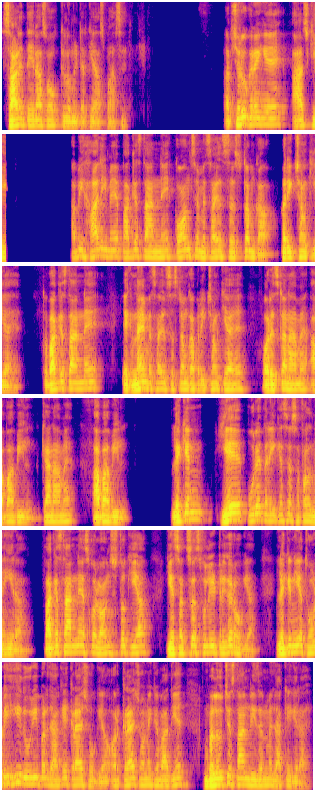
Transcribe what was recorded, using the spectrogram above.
साढ़े तेरह सौ किलोमीटर के आसपास है। अब शुरू करेंगे आज की। अभी हाल ही में पाकिस्तान ने कौन से मिसाइल सिस्टम का परीक्षण किया है? तो पाकिस्तान ने एक नए मिसाइल सिस्टम का परीक्षण किया है और इसका नाम है आबाबील क्या नाम है? आबाबील लेकिन ये पूरे तरीके से सफल नहीं रहा। पाकिस्तान ने इसको लॉन्च तो किया, ये सक्सेसफुली ट्रिगर हो गया, लेकिन ये थोड़ी ही दूरी पर जाके क्रैश हो गया और क्रैश होने के बाद ये बलूचिस्तान रीजन में जाके गिरा है।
